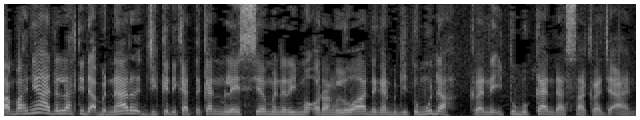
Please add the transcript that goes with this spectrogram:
Tambahnya adalah tidak benar jika dikatakan Malaysia menerima orang luar dengan begitu mudah kerana itu bukan dasar kerajaan.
